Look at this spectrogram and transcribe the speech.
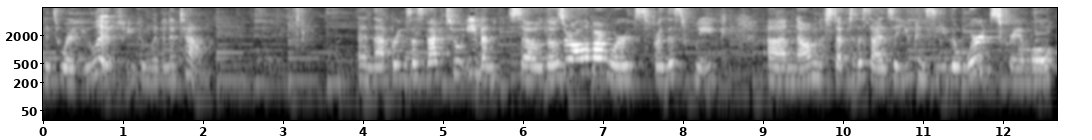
It's where you live. You can live in a town. And that brings us back to even. So those are all of our words for this week. Um, now I'm going to step to the side so you can see the word scramble.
